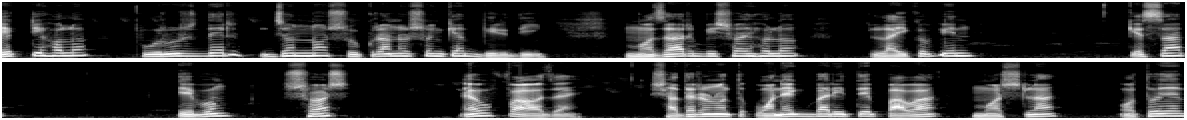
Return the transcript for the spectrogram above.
একটি হলো পুরুষদের জন্য শুক্রাণুর সংখ্যা বৃদ্ধি। মজার বিষয় হলো লাইকোপিন কেচাপ এবং সস এও পাওয়া যায়। সাধারণত অনেক বাড়িতে পাওয়া মশলা অতএব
